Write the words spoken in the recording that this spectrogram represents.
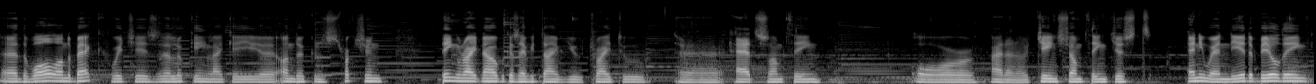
uh, the wall on the back, which is uh, looking like a uh, under construction thing right now because every time you try to uh, add something or I don't know change something just anywhere near the building,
